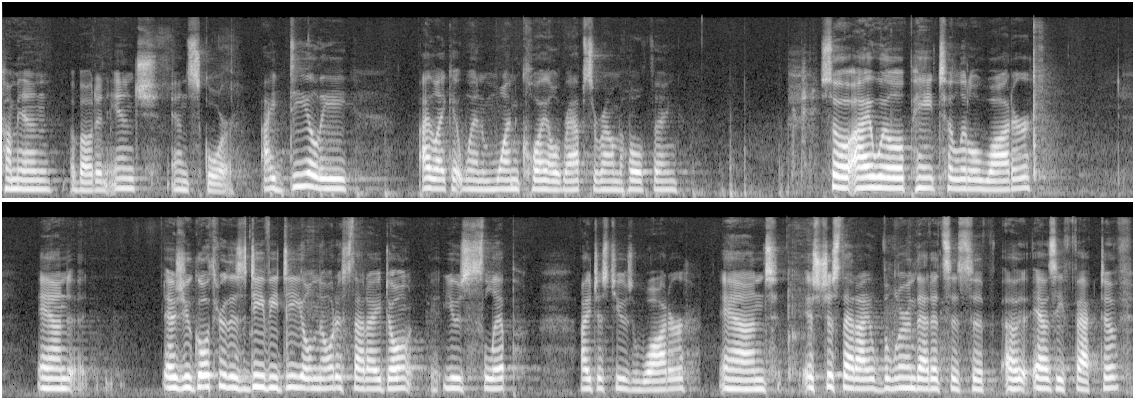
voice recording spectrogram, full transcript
come in about an inch and score. Ideally, I like it when one coil wraps around the whole thing. So I will paint a little water. And as you go through this DVD, you'll notice that I don't use slip. I just use water. And it's just that I've learned that it's as, uh, as effective.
